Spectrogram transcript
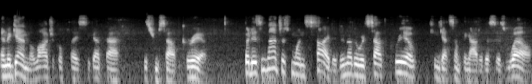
And again, the logical place to get that is from South Korea. But it's not just one-sided. In other words, South Korea can get something out of this as well.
